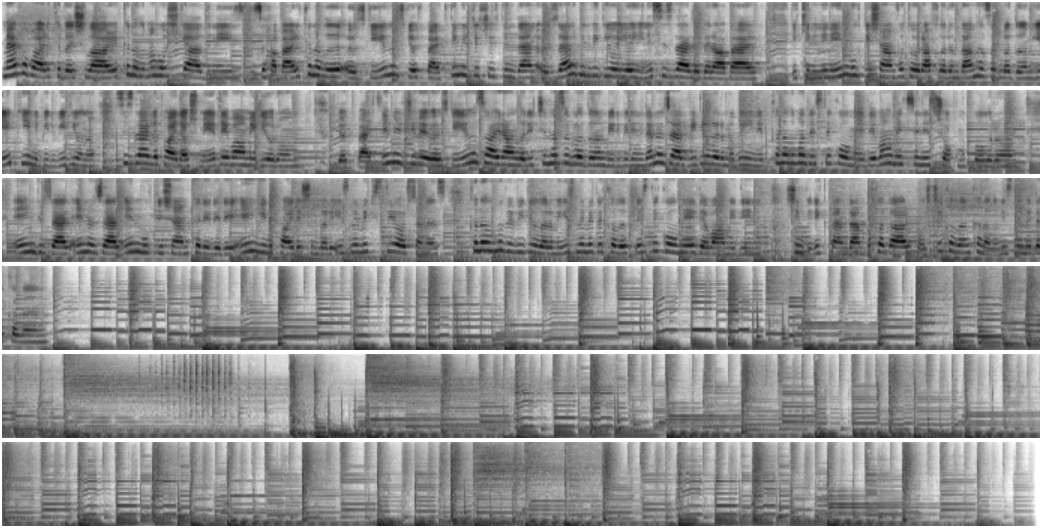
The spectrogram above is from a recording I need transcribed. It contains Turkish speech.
Merhaba arkadaşlar, kanalıma hoş geldiniz. Dizi Haber kanalı Özge Yağız Gökberk Demirci çiftinden özel bir videoya yine sizlerle beraber. İkilinin en muhteşem fotoğraflarından hazırladığım yepyeni bir videonu sizlerle paylaşmaya devam ediyorum. Gökberk Demirci ve Özge Yağız hayranları için hazırladığım birbirinden özel videolarımı beğenip kanalıma destek olmaya devam etseniz çok mutlu olurum. En güzel, en özel, en muhteşem kareleri, en yeni paylaşımları izlemek istiyorsanız kanalımı ve videolarımı izlemede kalıp destek olmaya devam edin. Şimdilik benden bu kadar. Hoşçakalın, kanalımı izlemede kalın.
